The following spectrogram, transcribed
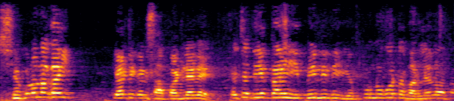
शेकडो ना गाई या ठिकाणी सापडलेले त्याच्यात एक गाय मिलेली पूर्ण गोठा भरलेला होता.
